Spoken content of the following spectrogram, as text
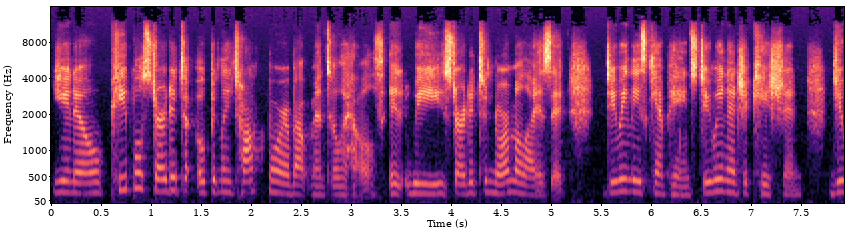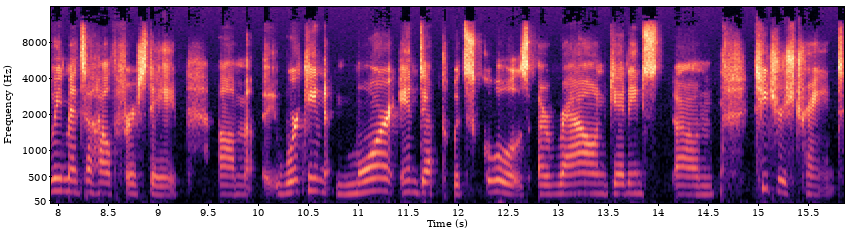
you know people started to openly talk more about mental health. It, we started to normalize it doing these campaigns doing education doing mental health first aid um, working more in depth with schools around getting um, teachers trained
